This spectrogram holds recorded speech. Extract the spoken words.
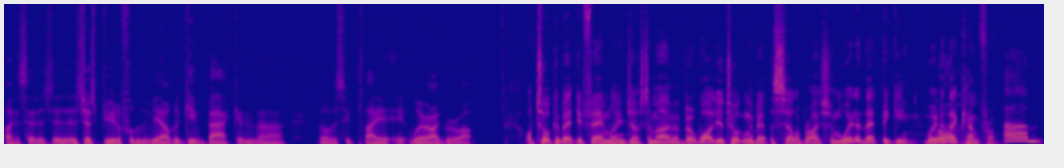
like I said, it's, it's just beautiful to be able to give back and uh, to obviously play it where I grew up. I'll talk about your family in just a moment, but while you're talking about the celebration, where did that begin? Where did that come from? Um,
